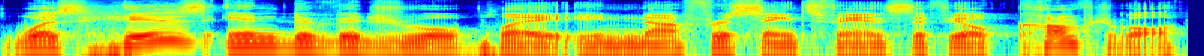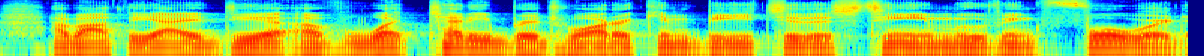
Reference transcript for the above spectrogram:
was his individual play enough for Saints fans to feel comfortable about the idea of what Teddy Bridgewater can be to this team moving forward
